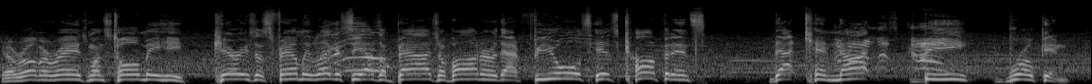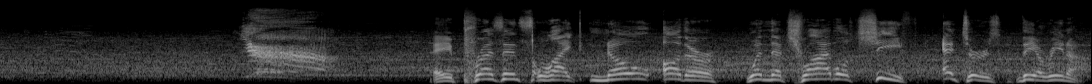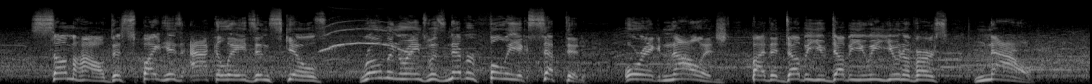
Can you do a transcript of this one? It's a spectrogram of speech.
You know, Roman Reigns once told me he carries his family legacy as a badge of honor that fuels his confidence that cannot be broken. A presence like no other when the tribal chief enters the arena. Somehow, despite his accolades and skills, Roman Reigns was never fully accepted or acknowledged by the WWE Universe. Now,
